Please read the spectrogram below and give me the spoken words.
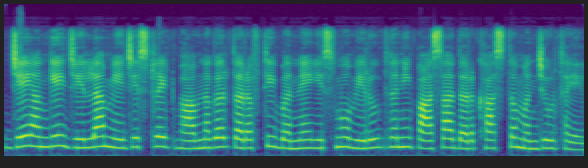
જે અંગે જિલ્લા મેજિસ્ટ્રેટ ભાવનગર તરફથી બંને ઇસમો વિરુદ્ધની પાસા દરખાસ્ત મંજૂર થયેલ.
